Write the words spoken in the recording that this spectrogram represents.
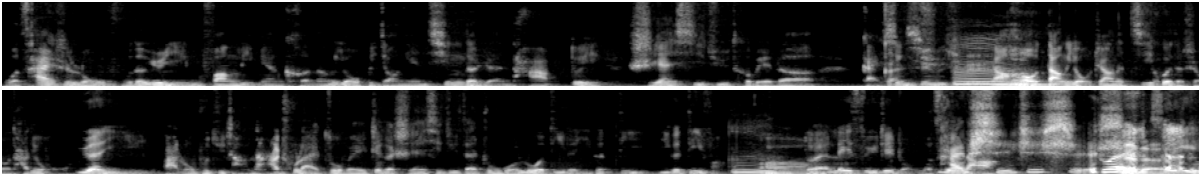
我猜是龙福的运营方里面可能有比较年轻的人，他对实验戏剧特别的感兴趣。兴趣，嗯然后，当有这样的机会的时候，他就愿意把龙福剧场拿出来作为这个实验戏剧在中国落地的一个地一个地方。嗯，哦对，类似于这种，我猜的啊。有识之士，对，所以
